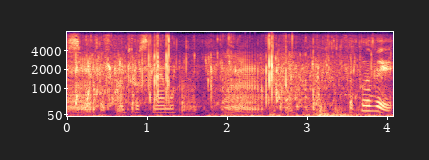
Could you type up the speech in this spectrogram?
сіточку труснемо. Запливи.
